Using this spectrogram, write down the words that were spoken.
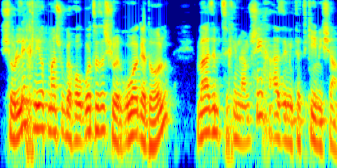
שהולך להיות משהו בהוגוורטס איזשהו אירוע גדול ואז הם צריכים להמשיך אז הם מתעתקים משם.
